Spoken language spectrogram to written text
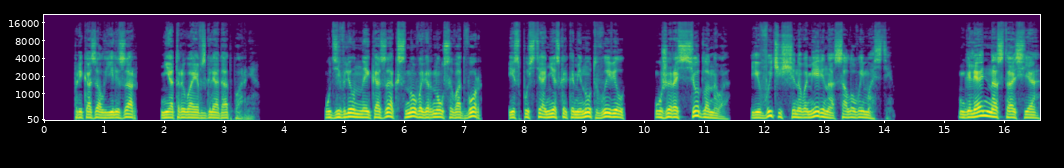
— приказал Елизар, не отрывая взгляда от парня. Удивленный казак снова вернулся во двор и спустя несколько минут вывел уже расседланного и вычищенного мерина соловой масти. «Глянь, Настасья,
